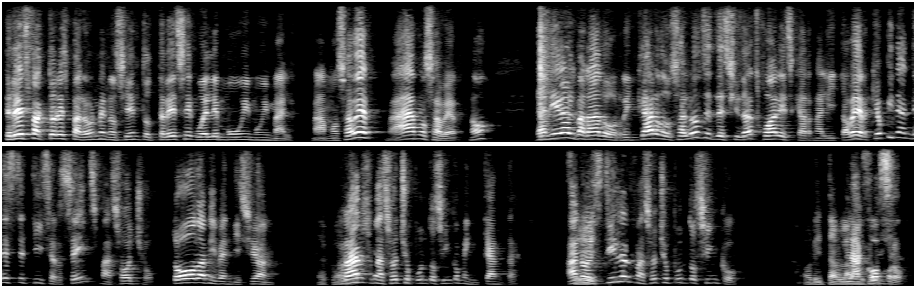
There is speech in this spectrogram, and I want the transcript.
Tres factores para un menos 113 huele muy, muy mal. Vamos a ver, vamos a ver, ¿no? Daniel Alvarado, Ricardo, saludos desde Ciudad Juárez, carnalito. A ver, ¿qué opinan de este teaser? Saints más 8, toda mi bendición. Rams más 8.5 me encanta. Ah, no, Steelers más 8.5. Ahorita hablamos. La compro.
